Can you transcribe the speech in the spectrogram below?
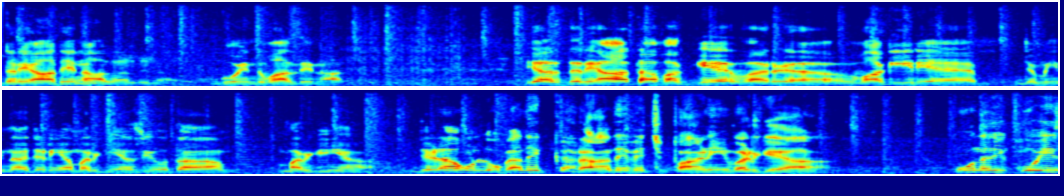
ਦਰਿਆ ਦੇ ਨਾਲ ਗੋਇੰਦਵਾਲ ਦੇ ਨਾਲ। ਯਾਰ ਦਰਿਆ ਤਾਂ ਵਗੇ ਵਗ ਰਿਹਾ। ਜ਼ਮੀਨਾਂ ਜਿਹੜੀਆਂ ਮਰ ਗਈਆਂ ਸੀ ਉਹ ਤਾਂ ਮਰ ਗਈਆਂ। ਜਿਹੜਾ ਹੁਣ ਲੋਕਾਂ ਦੇ ਘਰਾਂ ਦੇ ਵਿੱਚ ਪਾਣੀ ਵੜ ਗਿਆ ਉਹਨਾਂ ਦੀ ਕੋਈ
